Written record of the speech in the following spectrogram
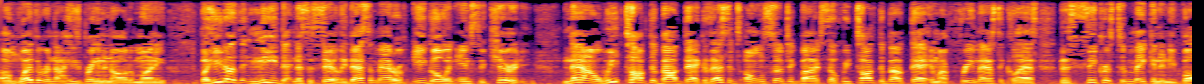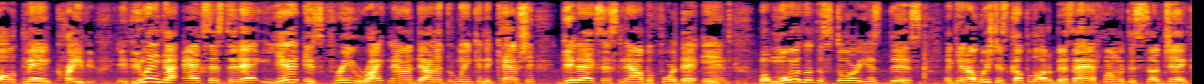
um, whether or not he's bringing in all the money. But he doesn't need that necessarily. That's a matter of ego and insecurity. Now, we talked about that because that's its own subject by itself. We talked about that in my free masterclass, The Secrets to Making an Evolved Man Crave You. If you ain't got access to that yet, it's free right now down at the link in the caption. Get access now before that ends. But moral of the story is this. Again, I wish this couple all the best. I had fun with this subject,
